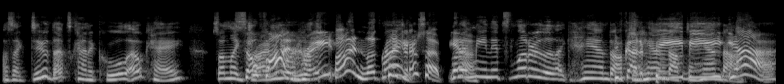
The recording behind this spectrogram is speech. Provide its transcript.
I was like, dude, that's kind of cool. Okay. So I'm like, so driving her fun, house. right? Fun. Let's play dress up. But Yeah. I mean, it's literally like hand off. You've off got to a hand off to baby. hand off. Yeah.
